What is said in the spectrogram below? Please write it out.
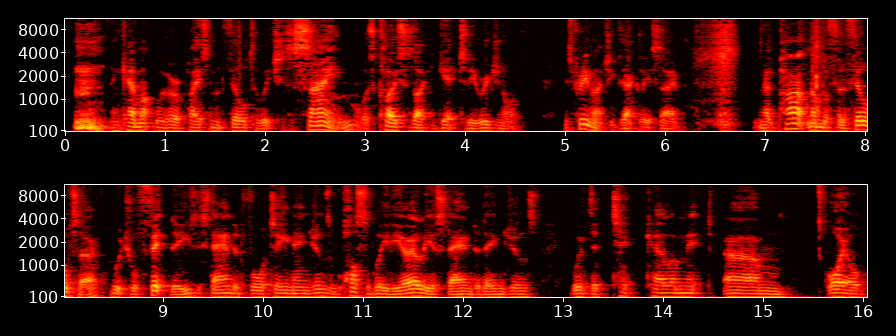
and come up with a replacement filter which is the same or as close as I could get to the original it's pretty much exactly the same. Now, the part number for the filter, which will fit these, the standard 14 engines and possibly the earlier standard engines with the Tecalemit um, oil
